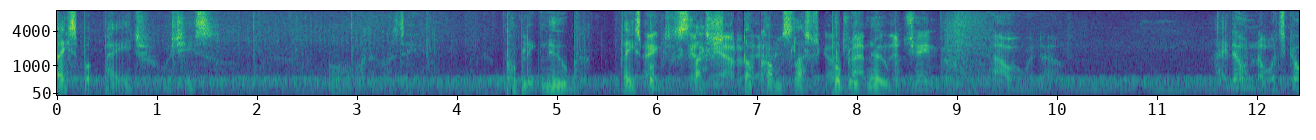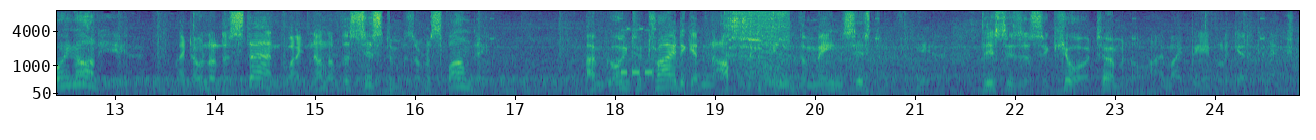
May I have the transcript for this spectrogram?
Facebook page, which is oh what was it, public noob, Facebook Thanks for getting slash me out of dot com slash public the noob. chamber when the power went out. I don't know what's going on here. I don't understand why none of the systems are responding. I'm going to try to get an uplink into the main system. This is a secure terminal. I might be able to get a connection.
